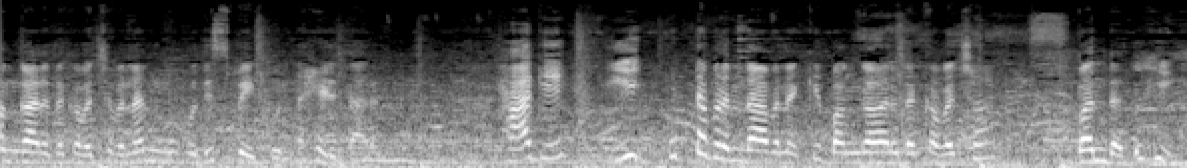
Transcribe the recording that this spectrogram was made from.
ಬಂಗಾರದ ಕವಚವನ್ನ ನೀವು ಹೊದಿಸಬೇಕು ಅಂತ ಹೇಳ್ತಾರೆ. ಹಾಗೆ ಈ ಪುಟ್ಟ ಬೃಂದಾವನಕ್ಕೆ ಬಂಗಾರದ ಕವಚ ಬಂದದ್ದು ಹೀಗೆ.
